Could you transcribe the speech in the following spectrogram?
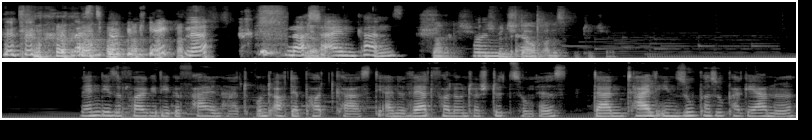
was dir begegnet, noch ja. scheinen kannst. Dankeschön. Und, ich wünsche dir auch ähm, alles Gute. Wenn diese Folge dir gefallen hat und auch der Podcast dir eine wertvolle Unterstützung ist, dann teile ihn super, super gerne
